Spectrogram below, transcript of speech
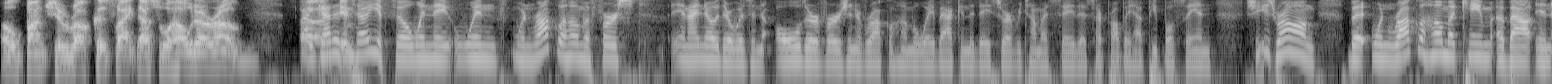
old bunch of rockers like us will hold our own. I uh, got to in- tell you, Phil, when they when when Rocklahoma first, and I know there was an older version of Rocklahoma way back in the day. So every time I say this, I probably have people saying she's wrong. But when Rocklahoma came about in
